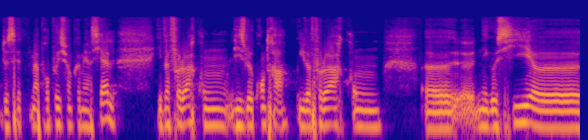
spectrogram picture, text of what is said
de cette ma proposition commerciale, il va falloir qu'on lise le contrat. Il va falloir qu'on euh, négocie euh,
